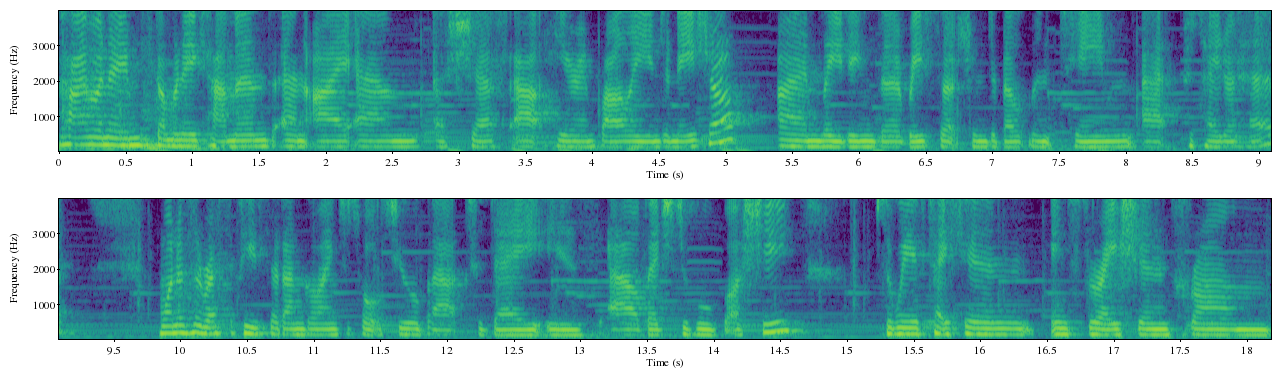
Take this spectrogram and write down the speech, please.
Hi, my name is Dominique Hammond, and I am a chef out here in Bali, Indonesia. I'm leading the research and development team at Potato Head. One of the recipes that I'm going to talk to you about today is our vegetable boshi. So we have taken inspiration from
